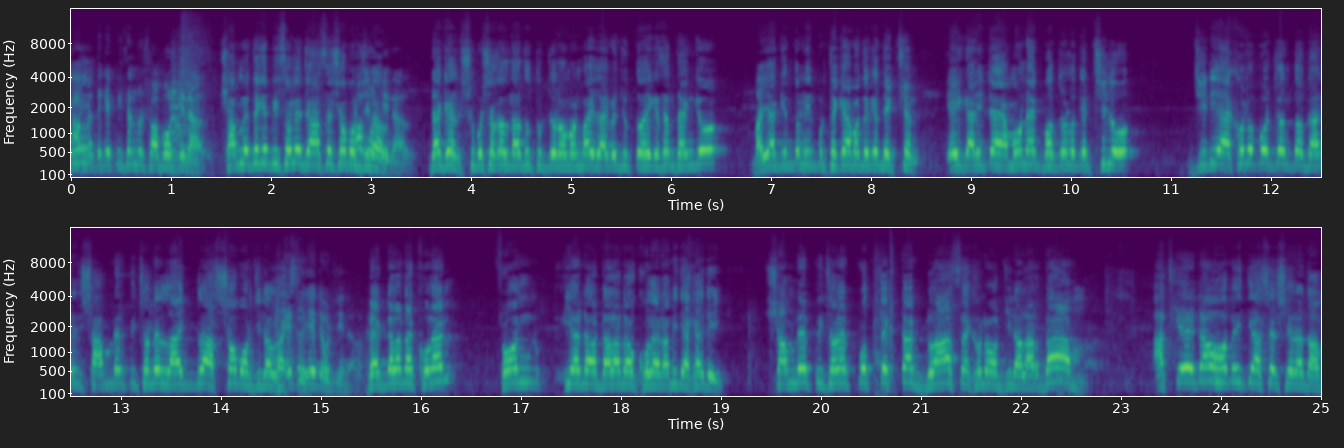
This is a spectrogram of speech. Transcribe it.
সামনে থেকে পিছনে সব অরিজিনাল সামনে থেকে পিছনে যা আছে সব অরিজিনাল দেখেন শুভ সকাল দাদু তুর্য রহমান ভাই লাইভে যুক্ত হয়ে গেছেন। থ্যাংক ইউ ভাইয়া কিন্তু মিরপুর থেকে আমাদেরকে দেখছেন এই গাড়িটা এমন এক ভদ্রলোকের ছিল যিনি এখনও পর্যন্ত গাড়ির সামনের পিছনের লাইট গ্লাস সব অরিজিনাল লাগছে ব্যাক ডালাটা খোলেন ফ্রন্ট ইয়াটা ডালাটাও খোলেন আমি দেখাই দেই। সামনের পিছনের প্রত্যেকটা গ্লাস এখনও অরিজিনাল আর দাম আজকে এটাও হবে ইতিহাসের সেরা দাম।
